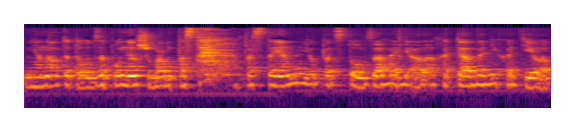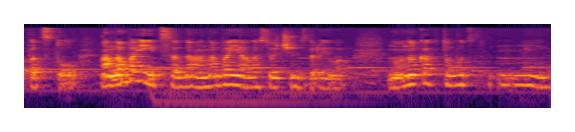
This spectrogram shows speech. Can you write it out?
И она вот это вот запомнила, что мама постоянно, постоянно ее под стол загоняла, хотя она не хотела под стол. Она боится, да, она боялась очень взрывов. Но она как-то вот ну,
